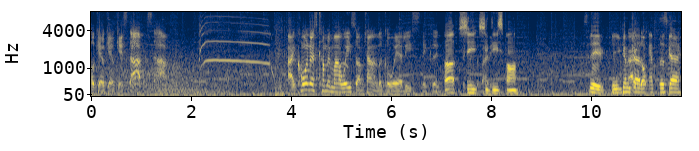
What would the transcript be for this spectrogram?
Okay, okay, okay. Stop, stop. All right, corner's coming my way, so I'm trying to look away. At least they could. Oh, pick she up she body. despawned. Steve, can you come Alright, try to don't- handle this guy?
